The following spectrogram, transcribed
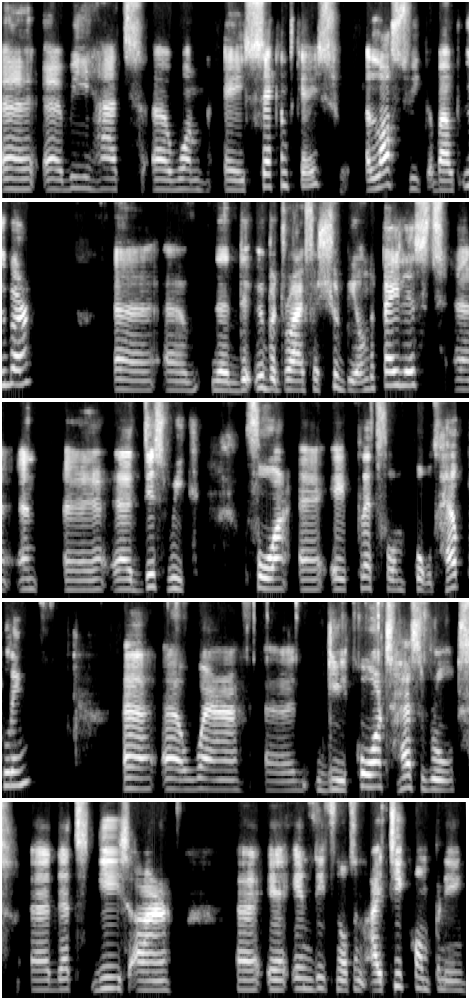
uh, uh, we had uh, won a second case last week about Uber. the, the Uber driver should be on the pay list. and this week for a platform called Helpling, where the court has ruled that these are uh, indeed not an IT company,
